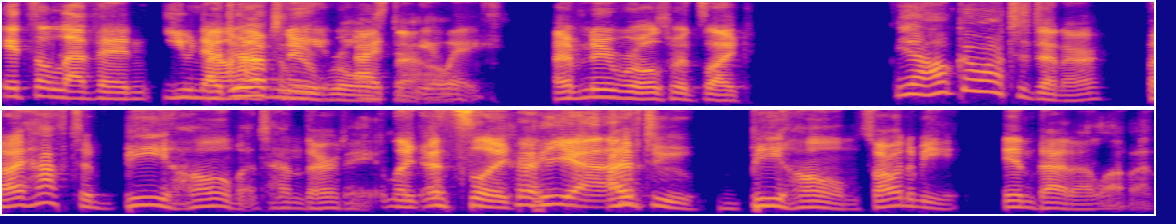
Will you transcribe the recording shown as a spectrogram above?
it's eleven. You now do have to new leave. I rules have to be now. awake. I have new rules where it's like, yeah, I'll go out to dinner, but I have to be home at 10:30. Like it's like yeah. I have to be home. So I want to be in bed at 11.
